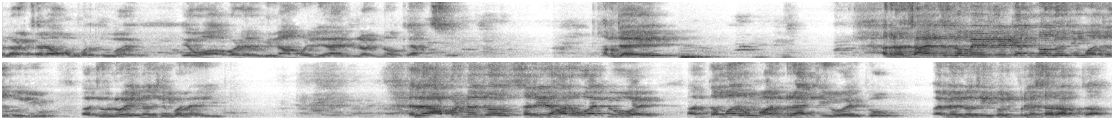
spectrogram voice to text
બ્લડ ચડાવવું પડતું હોય, એવો આપણે વિના મૂલ્યે આ બ્લડનો કેમ્પ છે. સમજાય? અને સાયન્સ ગમે એટલી ટેકનોલોજીમાં જતું રહ્યું. હજુ લોહી નથી બનાવ્યું. એટલે આપણને જો શરીર સારું આપ્યું હોય, અને તમારું મન રાજી હોય તો અમે નથી કોઈ પ્રેશર આપતા.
